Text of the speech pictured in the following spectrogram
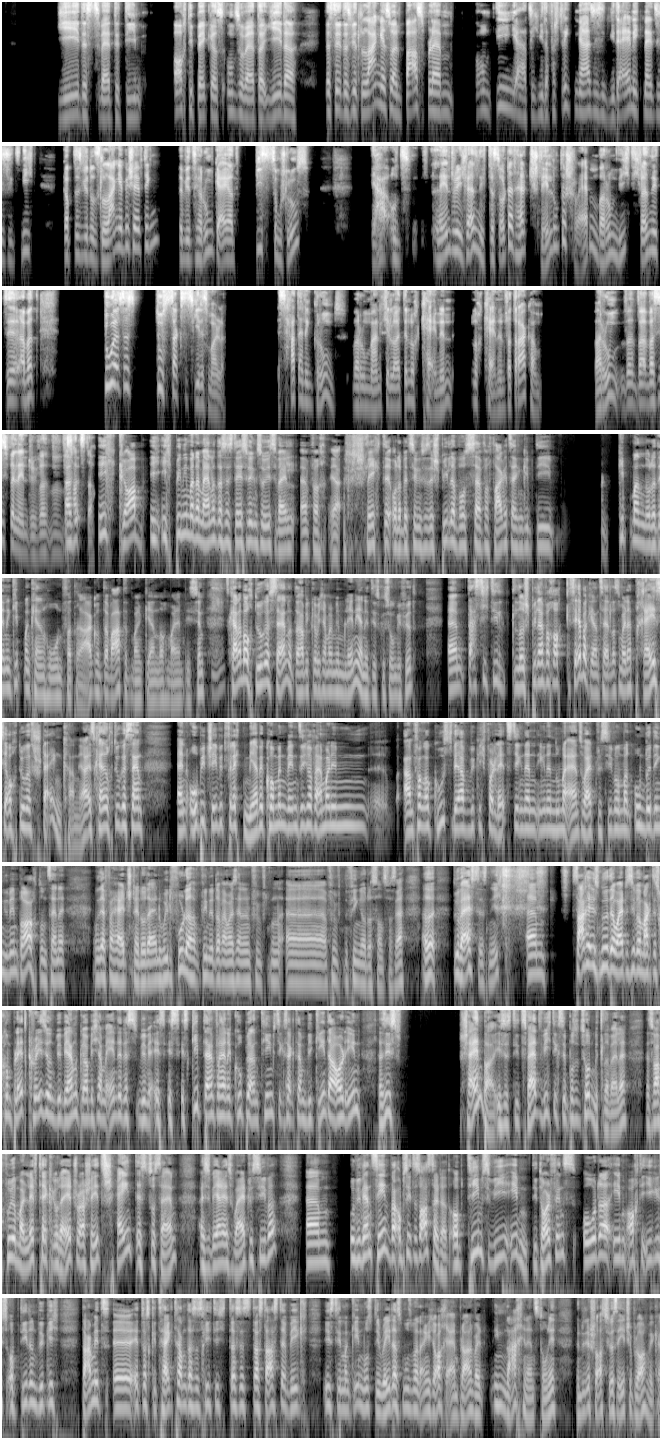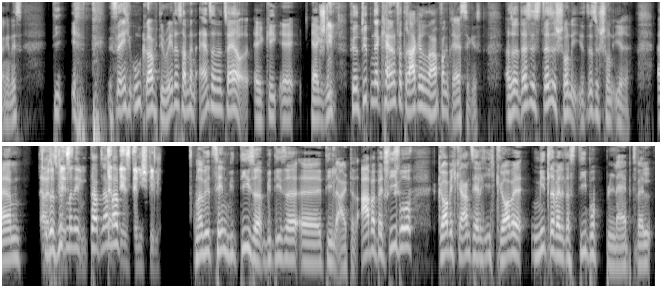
Jedes zweite Team, auch die Packers und so weiter, jeder, das, das wird lange so ein Pass bleiben. Und die, er hat sich wieder verstritten, ja, sie sind wieder einig, nein, sie sind's nicht. Ich glaube, das wird uns lange beschäftigen. Da wird herumgeiert bis zum Schluss. Ja, und Landry, ich weiß nicht, das sollte halt schnell unterschreiben. Warum nicht? Ich weiß nicht, äh, aber du hast es, du sagst es jedes Mal. Es hat einen Grund, warum manche Leute noch keinen, noch keinen Vertrag haben. Warum? Wa- wa- Was ist bei Landry? Wa- wa- Was Also, hat's da? Ich glaube, ich, ich bin immer der Meinung, dass es deswegen so ist, weil einfach ja schlechte oder beziehungsweise Spieler, wo es einfach Fragezeichen gibt, die gibt man oder denen gibt man keinen hohen Vertrag und da wartet man gern noch mal ein bisschen. Mhm. Es kann aber auch durchaus sein, und da habe ich glaube ich einmal mit dem Lenny eine Diskussion geführt, ähm, dass sich die Spieler einfach auch selber gern Zeit lassen, weil der Preis ja auch durchaus steigen kann. Ja, es kann auch durchaus sein, ein OBJ wird vielleicht mehr bekommen, wenn sich auf einmal im äh, Anfang August wer wirklich verletzt, irgendein, irgendein Nummer 1 Wide Receiver und man unbedingt wen braucht und seine, und er verheilt schnell oder ein Will Fuller findet auf einmal seinen fünften, äh, fünften Finger oder sonst was, ja. Also, du weißt es nicht. Ähm, Sache ist nur, der Wide Receiver Markt ist komplett crazy und wir werden, glaube ich, am Ende des, wir, es, es, es gibt einfach eine Gruppe an Teams, die gesagt haben, wir gehen da all in. Das ist scheinbar ist es die zweitwichtigste Position mittlerweile. Das war früher mal Left Tackle oder Edge Rusher. Jetzt scheint es zu sein, als wäre es Wide Receiver. Ähm, und wir werden sehen, ob sich das auszahlt hat. Ob Teams wie eben die Dolphins oder eben auch die Eagles, ob die dann wirklich damit äh, etwas gezeigt haben, dass es richtig, dass es, dass das der Weg ist, den man gehen muss. Die Raiders muss man eigentlich auch einplanen, weil im Nachhinein, Tony, wenn du dir schaust, wie was AJ Brown weggegangen ist, die, das ist eigentlich unglaublich. Die Raiders haben einen 1 und einen 2 äh, äh, hergegeben. Für einen Typen, der keinen Vertrag hat und Anfang 30 ist. Also das ist, das ist schon, das ist schon irre. Ähm, Aber das wird man, nicht- da, Der man, im Spiel. man wird sehen, wie dieser, wie dieser äh, Deal altert. Aber bei Debo glaube ich ganz ehrlich, ich glaube mittlerweile, dass Debo bleibt, weil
